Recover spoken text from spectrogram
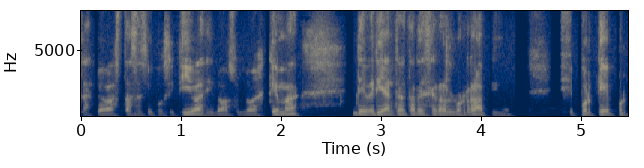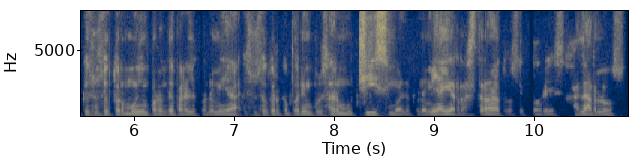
las nuevas tasas impositivas, digamos, un nuevo esquema, deberían tratar de cerrarlo rápido. Eh, ¿Por qué? Porque es un sector muy importante para la economía, es un sector que podría impulsar muchísimo la economía y arrastrar a otros sectores, jalarlos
